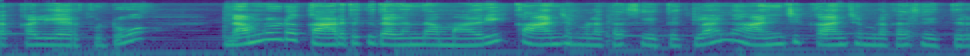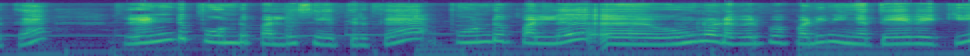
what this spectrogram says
தக்காளியாக இருக்கட்டும். நம்மளோட காரத்துக்கு தகுந்த மாதிரி காஞ்ச மிளகாய் சேர்த்துக்கலாம். நான் அஞ்சு காஞ்ச மிளகாய் சேர்த்துருக்கேன். ரெண்டு பூண்டு பல்லு சேர்த்துருக்கேன். பூண்டு பல்லு உங்களோட விருப்பப்படி நீங்கள் தேவைக்கு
